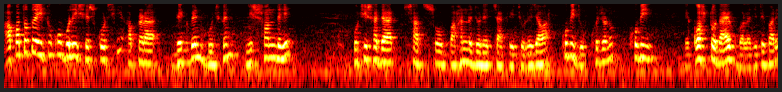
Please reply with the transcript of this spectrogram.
আপাতত এইটুকু বলেই শেষ করছি। আপনারা দেখবেন, বুঝবেন, নিঃসন্দেহে পঁচিশ হাজার সাতশো বাহান্ন জনের চাকরি চলে যাওয়া খুবই দুঃখজনক, খুবই কষ্টদায়ক বলা যেতে পারে।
